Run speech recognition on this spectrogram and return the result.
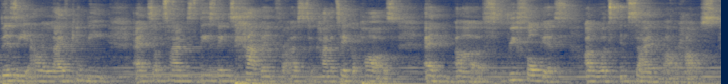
busy our life can be, and sometimes these things happen for us to kind of take a pause and uh, refocus on what's inside of our house.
